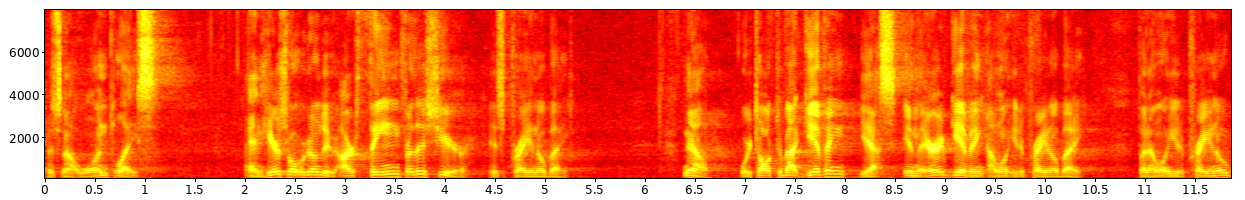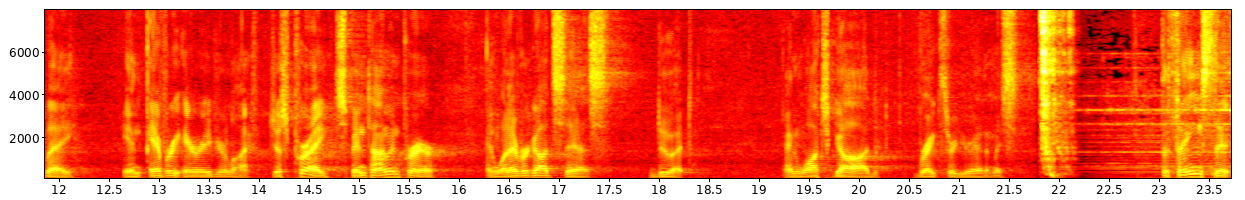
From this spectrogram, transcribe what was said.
There's not one place. And here's what we're going to do. Our theme for this year is pray and obey. Now, we talked about giving. Yes, in the area of giving, I want you to pray and obey. But I want you to pray and obey in every area of your life. Just pray, spend time in prayer, and whatever God says, do it. And watch God break through your enemies. The things that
